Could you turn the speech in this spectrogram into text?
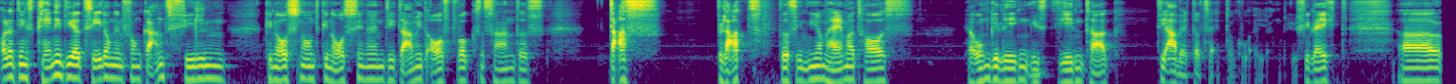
Allerdings kenne ich die Erzählungen von ganz vielen Genossen und Genossinnen, die damit aufgewachsen sind, dass das Blatt, das in ihrem Heimathaus herumgelegen ist, jeden Tag die Arbeiterzeitung war irgendwie. Vielleicht äh,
